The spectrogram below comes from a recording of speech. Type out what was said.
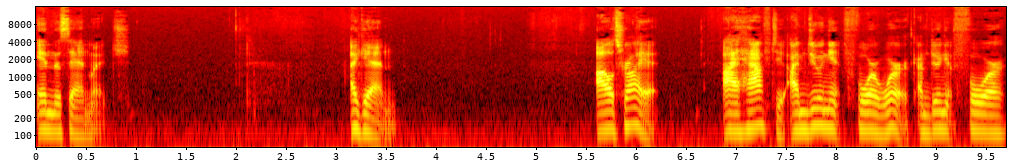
in the sandwich. Again, I'll try it. I have to. I'm doing it for work. I'm doing it for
